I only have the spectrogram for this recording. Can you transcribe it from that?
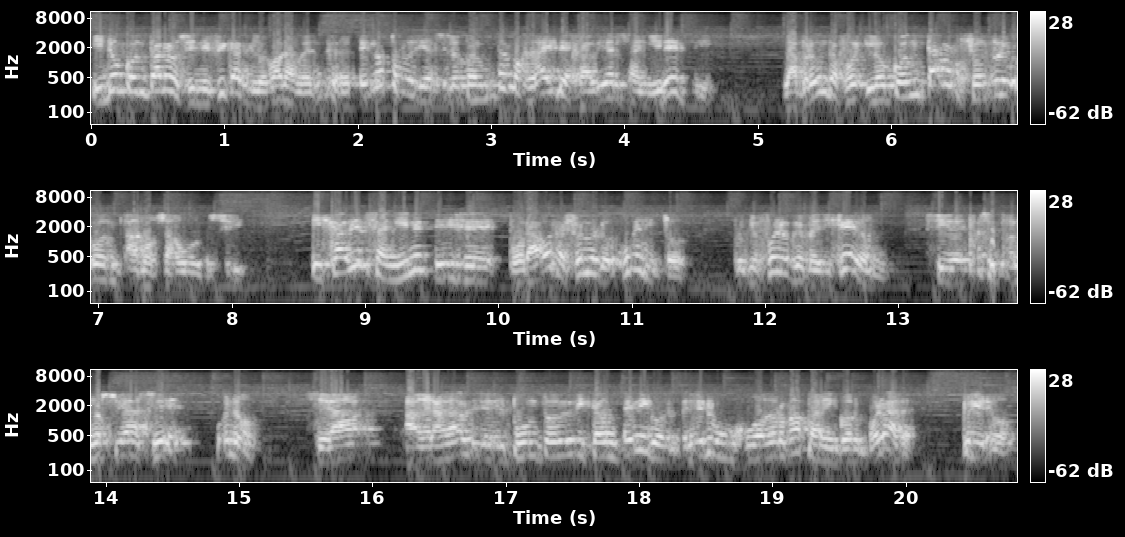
Y no contarlo significa que lo van a vender. El otro día se lo preguntamos al aire a Javier Sanguinetti. La pregunta fue, ¿lo contamos o no le contamos a Ursi? Y Javier Sanguinetti dice, por ahora yo no lo cuento, porque fue lo que me dijeron. Si después esto no se hace, bueno, será agradable desde el punto de vista de un técnico de tener un jugador más para incorporar. Pero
